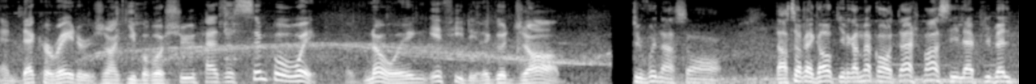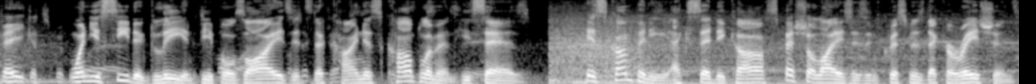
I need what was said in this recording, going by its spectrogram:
And decorator Jean-Guy Brochu has a simple way of knowing if he did a good job. Tu vois dans son, dans son regard qui est vraiment content. Je pense c'est la plus belle paye que tu peux When you see the glee in people's eyes, it's the kindest compliment, he says. His company, Accès Décor, specializes in Christmas decorations.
